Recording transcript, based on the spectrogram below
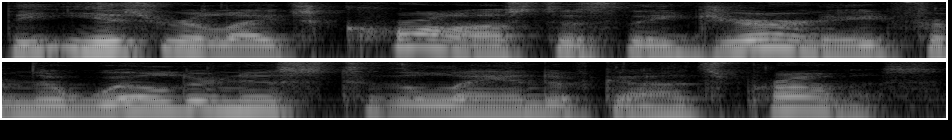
the Israelites crossed as they journeyed from the wilderness to the land of God's promise.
